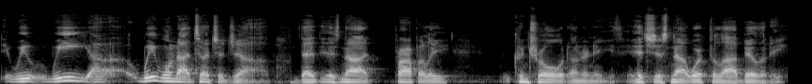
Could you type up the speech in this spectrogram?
it, we we uh, we will not touch a job that is not properly controlled underneath. It's just not worth the liability.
